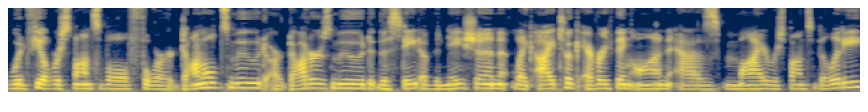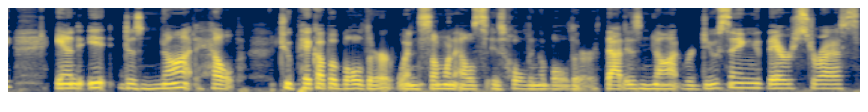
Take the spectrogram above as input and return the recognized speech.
would feel responsible for Donald's mood, our daughter's mood, the state of the nation. Like I took everything on as my responsibility, and it does not help to pick up a boulder when someone else is holding a boulder. That is not reducing their stress,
